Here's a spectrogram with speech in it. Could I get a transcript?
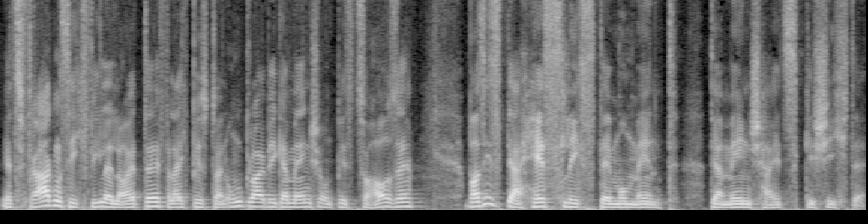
Jetzt fragen sich viele Leute, vielleicht bist du ein ungläubiger Mensch und bist zu Hause, was ist der hässlichste Moment der Menschheitsgeschichte? Äh,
